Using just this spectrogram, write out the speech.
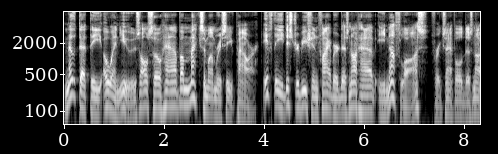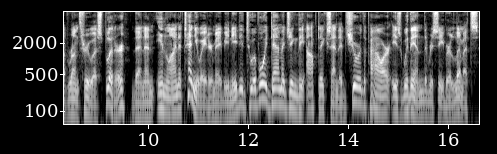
Note that the ONUs also have a maximum receive power. If the distribution fiber does not have enough loss, for example, does not run through a splitter, then an inline attenuator may be needed to avoid damaging the optics and ensure the power is within the receiver limits.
